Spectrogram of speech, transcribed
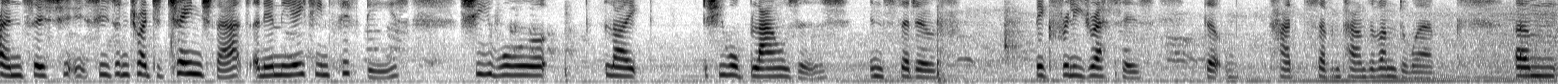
and so Su- Susan tried to change that, and in the 1850s, she wore like she wore blouses instead of big frilly dresses that had seven pounds of underwear. Um,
